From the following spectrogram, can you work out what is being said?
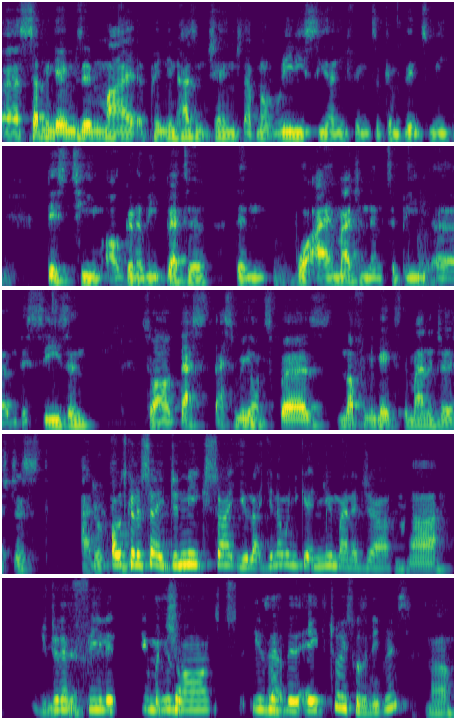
uh, seven games in, my opinion hasn't changed. I've not really seen anything to convince me this team are gonna be better than what I imagine them to be um, this season. So I'll, that's that's me on Spurs. Nothing against the manager. It's just I don't. I was going to say, didn't he excite you? Like you know, when you get a new manager, Nah, you didn't didn't. feel it. Give him a He was- chance. He was at the eighth choice, wasn't he, Grizz? no,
